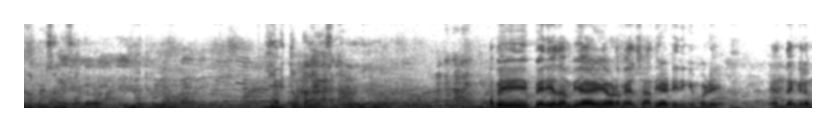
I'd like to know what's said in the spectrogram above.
ഗവൺമെന്റ് സർവീസിൽ ലീവ് വിത്തൗട്ട് അലയൻസ് അപ്പോൾ ഈ പെരിയ തമ്പിയായി അവിടെ മേൽശാന്തിയായിട്ട് ഇരിക്കുമ്പോഴേ എന്തെങ്കിലും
